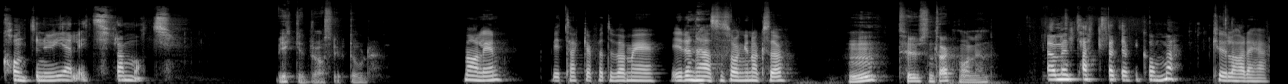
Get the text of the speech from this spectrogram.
kontinuerligt framåt. Vilket bra slutord. Malin, vi tackar för att du var med i den här säsongen också. Mm, tusen tack Malin. Ja, men tack för att jag fick komma. Kul att ha dig här.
